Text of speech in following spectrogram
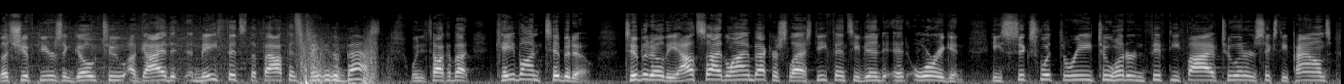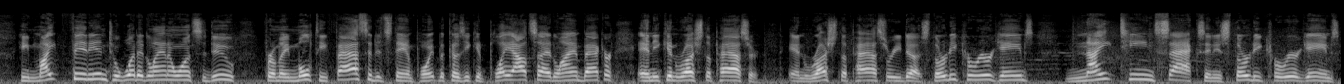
Let's shift gears and go to a guy that may fits the Falcons maybe the best. When you talk about Kayvon Thibodeaux, Thibodeaux, the outside linebacker slash defensive end at Oregon. He's six foot three, 255, 260 pounds. He might fit into what Atlanta wants to do from a multifaceted standpoint because he can play outside linebacker and he can rush the passer. And rush the passer he does. 30 career games, 19 sacks in his 30 career games.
